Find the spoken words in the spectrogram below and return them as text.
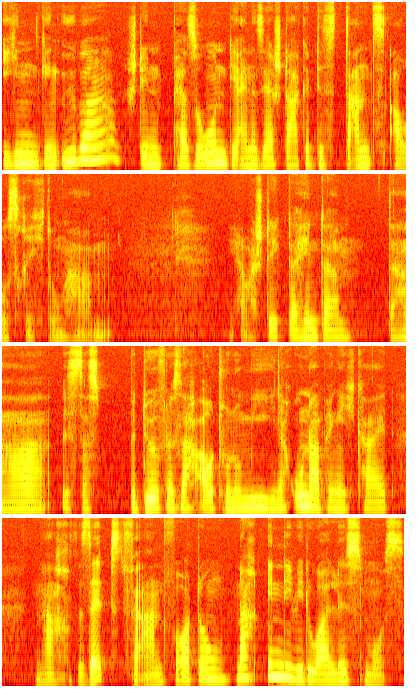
Ihnen gegenüber stehen Personen, die eine sehr starke Distanzausrichtung haben. Ja, was steckt dahinter? Da ist das Bedürfnis nach Autonomie, nach Unabhängigkeit, nach Selbstverantwortung, nach Individualismus.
